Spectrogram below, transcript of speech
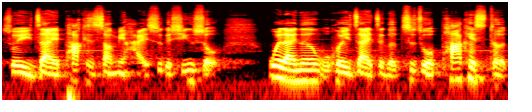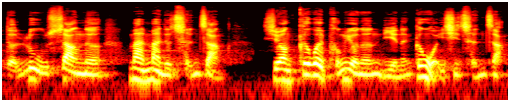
所以在 Parkes 上面还是个新手。未来呢，我会在这个制作 Parkes 的路上呢，慢慢的成长。希望各位朋友呢，也能跟我一起成长。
